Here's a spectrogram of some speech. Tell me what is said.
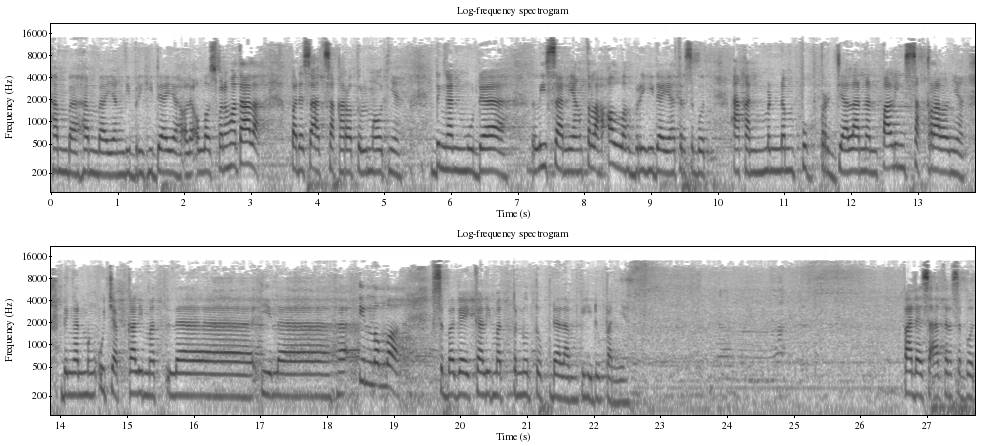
Hamba-hamba yang diberi hidayah oleh Allah Subhanahu wa taala pada saat sakaratul mautnya dengan mudah lisan yang telah Allah beri hidayah tersebut akan menempuh perjalanan paling sakralnya dengan mengucap kalimat la ilaha illallah sebagai kalimat penutup dalam kehidupannya. Pada saat tersebut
